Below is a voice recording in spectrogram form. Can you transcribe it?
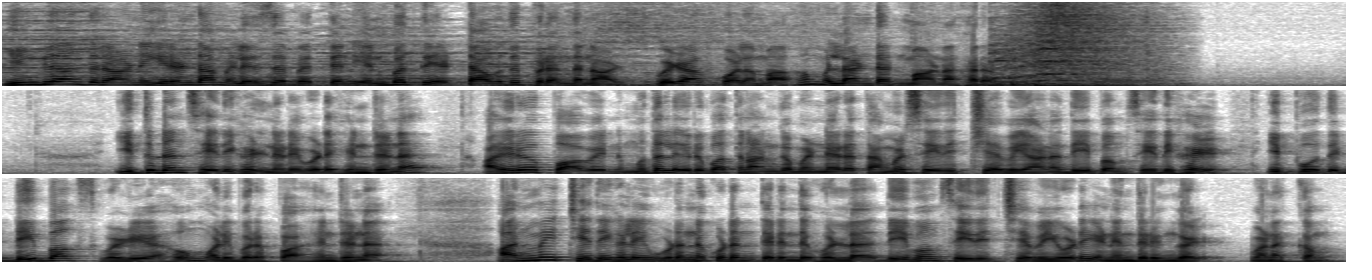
இங்கிலாந்து ராணி இரண்டாம் எலிசபெத்தின் எண்பத்தி எட்டாவது பிறந்த நாள் விழா கோலமாகும் லண்டன் மாநகரம். இத்துடன் செய்திகள் நிறைவடைகின்றன. ஐரோப்பாவின் முதல் இருபத்தி நான்கு மணி நேர தமிழ் செய்திச் சேவையான தீபம் செய்திகள் இப்போது டிபாக்ஸ் வழியாகவும் ஒளிபரப்பாகின்றன. அண்மை செய்திகளை உடனுக்குடன் தெரிந்து கொள்ள தீபம் செய்திச் சேவையோடு இணைந்திருங்கள். வணக்கம்.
